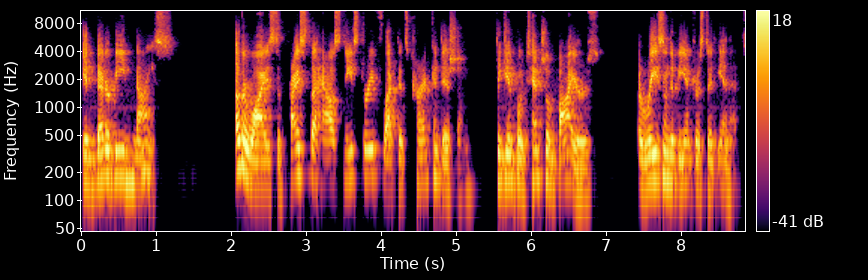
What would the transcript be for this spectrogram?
it better be nice. Otherwise, the price of the house needs to reflect its current condition to give potential buyers a reason to be interested in it.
